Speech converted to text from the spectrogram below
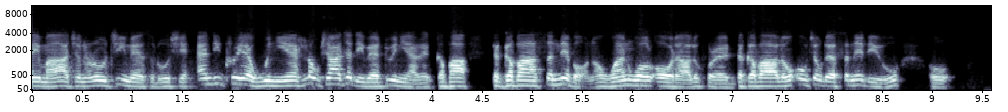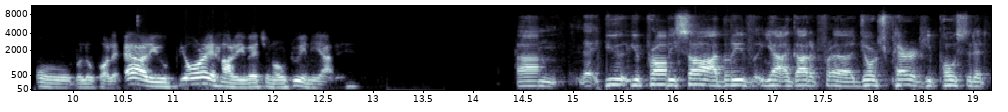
တွေမှာကျွန်တော်တို့ကြည့်မယ်ဆိုလို့ရှိရင် anti crit ရဲ့ဝิญဉ်ရဲ့လှုပ်ရှားချက်တွေပဲတွေ့နေရတယ်ကဘာတကဘာစနစ်ပေါ့နော် one world order လို့ခေါ်တဲ့တကဘာလုံးအုပ်ချုပ်တဲ့စနစ်တွေကိုဟိုဟိုဘယ်လိုခေါ်လဲအဲ့အရာတွေကိုပြောတဲ့ဟာတွေပဲကျွန်တော်တို့တွေ့နေရတယ် um, you you probably saw i believe yeah i got it for, uh, george parrott he posted it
